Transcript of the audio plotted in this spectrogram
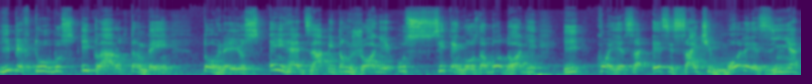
hiperturbos e, claro, também torneios em heads up. Então jogue os sit goals da Bodog e conheça esse site molezinha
